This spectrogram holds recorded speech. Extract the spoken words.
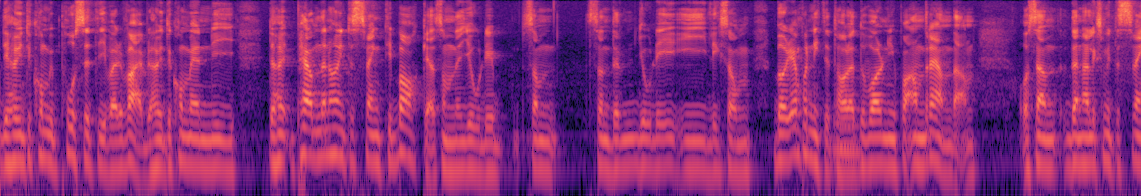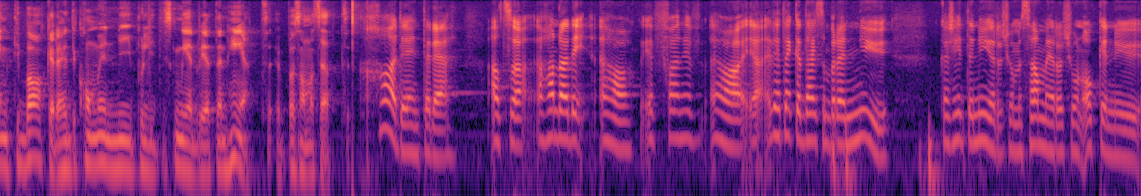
det har ju inte kommit positivare vibe. Det har ju inte kommit en ny... Det har, pendeln har ju inte svängt tillbaka som den gjorde, som, som den gjorde i, i liksom början på 90-talet. Då var den ju på andra ändan. Och sen, den har liksom inte svängt tillbaka. Det har inte kommit en ny politisk medvetenhet på samma sätt. Har det inte det? Alltså, handlar det... Ja, jag- fan, ja, jag, jag tänker att det här är liksom bara en ny, kanske inte en ny generation, men samma generation och en ny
